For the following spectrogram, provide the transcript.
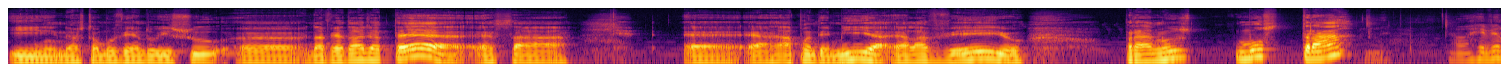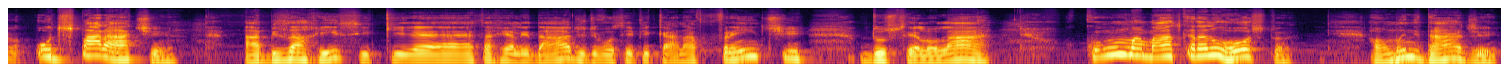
E nós estamos vendo isso, uh, na verdade, até essa é, a pandemia ela veio para nos mostrar ela revelou. o disparate a bizarrice que é essa realidade de você ficar na frente do celular com uma máscara no rosto. A humanidade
